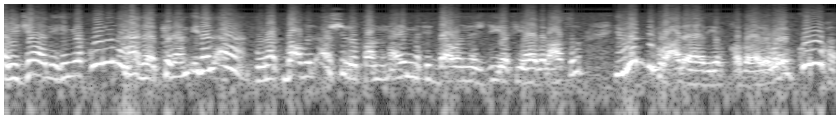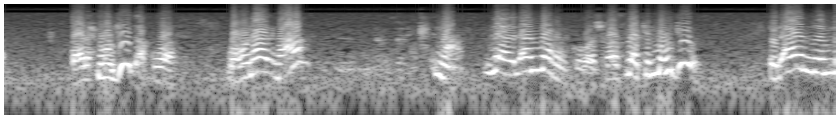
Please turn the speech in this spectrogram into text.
رجالهم يقولون هذا الكلام إلى الآن. هناك بعض الأشرطة من أئمة الدعوة النجدية في هذا العصر ينبهوا على هذه القضايا ويذكروها. واضح موجود أقوال. وهناك نعم؟ نعم. لا الآن لا نذكر أشخاص لكن موجود. الآن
